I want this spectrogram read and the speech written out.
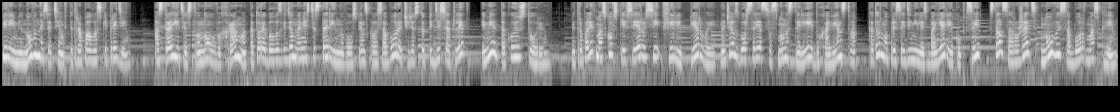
переименованный затем в Петропавловский предел. А строительство нового храма, который был возведен на месте старинного Успенского собора через 150 лет, имеет такую историю – Митрополит Московский и всея Руси Филипп I, начав сбор средств с монастырей и духовенства, к которому присоединились бояре и купцы, стал сооружать новый собор в Москве.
